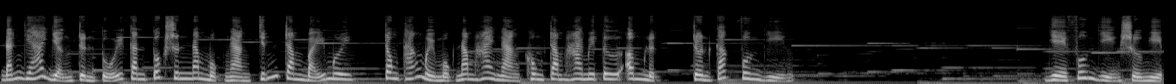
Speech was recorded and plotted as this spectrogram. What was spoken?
Đánh giá vận trình tuổi canh tuất sinh năm 1970 trong tháng 11 năm 2024 âm lịch trên các phương diện. Về phương diện sự nghiệp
